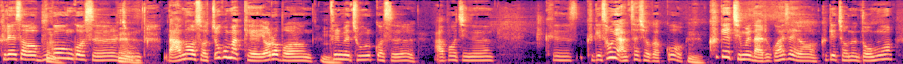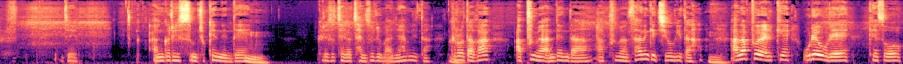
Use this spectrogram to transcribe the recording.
그래서 무거운 것을 네. 좀 나눠서 조그맣게 여러 번 음. 들면 좋을 것을 아버지는 그 그게 성이 안 차셔갖고 음. 크게 짐을 나르고 하세요. 그게 저는 너무 이제 안 그랬으면 좋겠는데 음. 그래서 제가 잔소리 많이 합니다. 그러다가 아프면 안 된다. 아프면 사는 게 지옥이다. 음. 안 아파야 이렇게 오래오래 계속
